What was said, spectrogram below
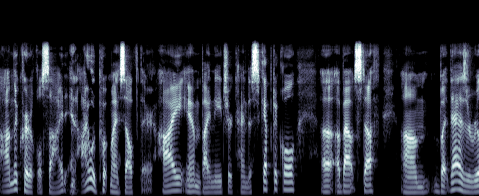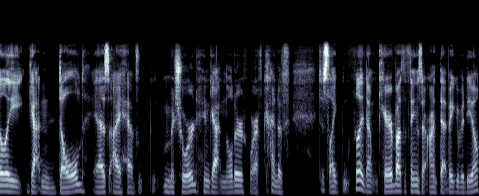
on the critical side, and I would put myself there, I am by nature kind of skeptical uh, about stuff, um, but that has really gotten dulled as I have matured and gotten older, where I've kind of just like really don't care about the things that aren't that big of a deal.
